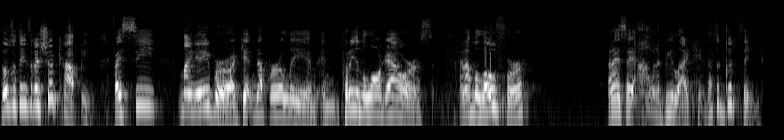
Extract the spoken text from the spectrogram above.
those are things that I should copy. If I see my neighbor getting up early and, and putting in the long hours, and I'm a loafer, and I say, I want to be like him. That's a good thing.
